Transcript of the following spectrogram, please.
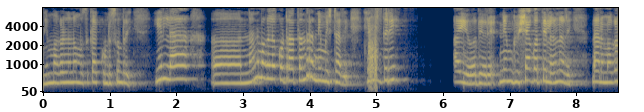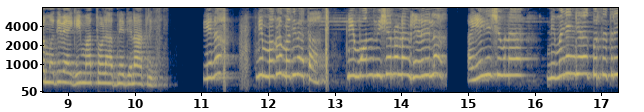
ನಿಮ್ಮ ಮಗಳನ್ನ ಮುಸುಕಾಗಿ ಕುಂಡಿಸ್ರಿ ಇಲ್ಲ ನನ್ನ ಮಗಳ ಕೊಟ್ರಾತಂದ್ರೆ ನಿಮ್ಮ ಇಷ್ಟ ರೀ. ಹೇಳ್ತೀರಿ ಅಯ್ಯೋ ದೇವ್ರೆ, ನಿಮ್ಗೆ ವಿಷಯ ಗೊತ್ತಿಲ್ಲ ರೀ ನನ್ನ ಮಗಳ ಮದುವೆ ಆಗಿ ಮತ್ತೊಳೆ ಹದಿನೈದು ದಿನ ಆತ್ರಿ. ಏನ? ನಿಮ್ಮ ಮಗಳ ಮದುವೆ ಆತ? ನೀವು ಒಂದು ವಿಷಯನೂ ನಂಗೆ ಹೇಳಿಲ್ಲ. ಅಯ್ಯೋ ಶಿವನ ನಿಮಗೆ ಹೇಳಕ್ ಬರ್ತೈತ್ರಿ?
